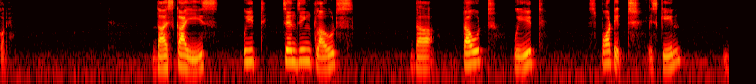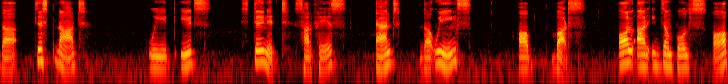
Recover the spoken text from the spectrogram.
করে the skies with changing clouds the tout with spotted skin, the chestnut with its stained surface, and the wings of birds. All are examples of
